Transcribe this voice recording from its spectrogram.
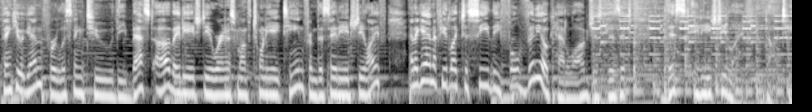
Thank you again for listening to the best of ADHD Awareness Month 2018 from This ADHD Life. And again, if you'd like to see the full video catalog, just visit thisadhdlife.tv.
